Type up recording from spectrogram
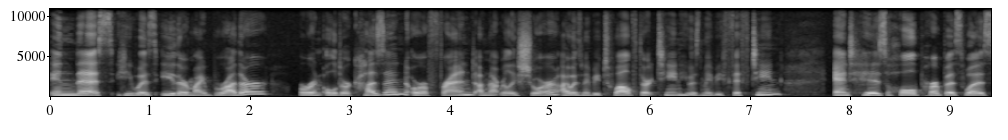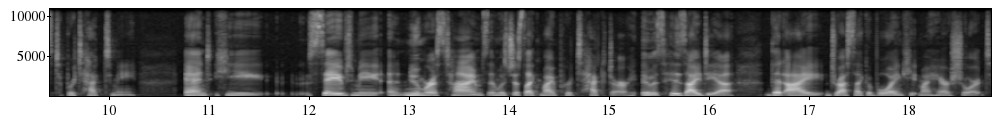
in this, he was either my brother or an older cousin or a friend. I'm not really sure. I was maybe 12, 13. He was maybe 15. And his whole purpose was to protect me. And he saved me uh, numerous times and was just like my protector. It was his idea that I dress like a boy and keep my hair short.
